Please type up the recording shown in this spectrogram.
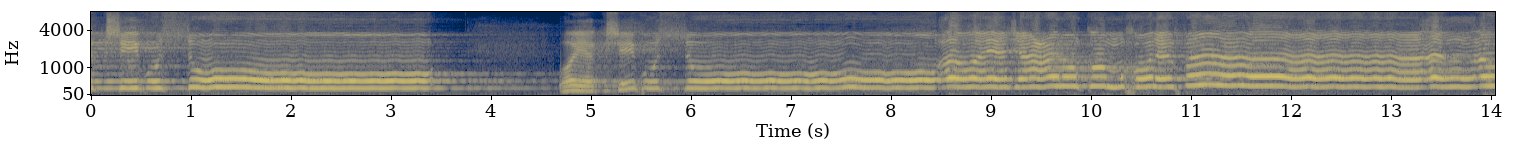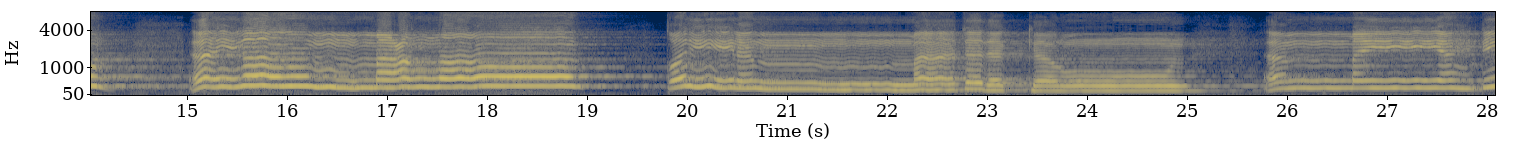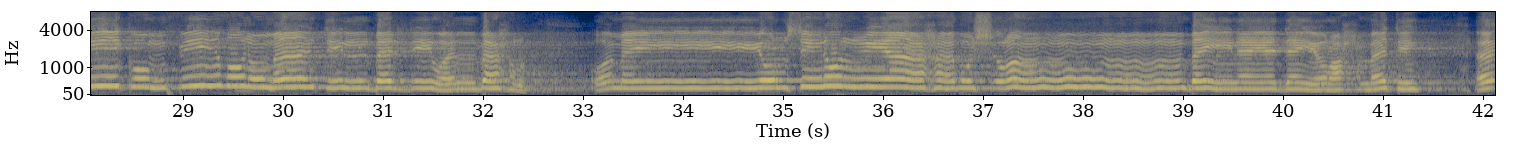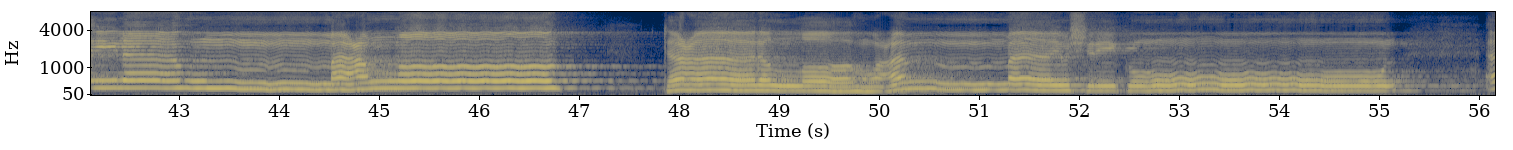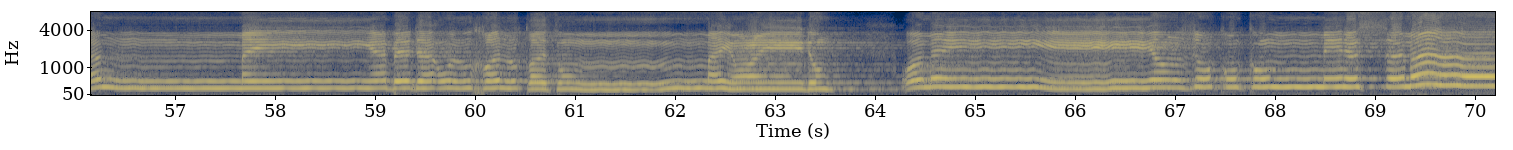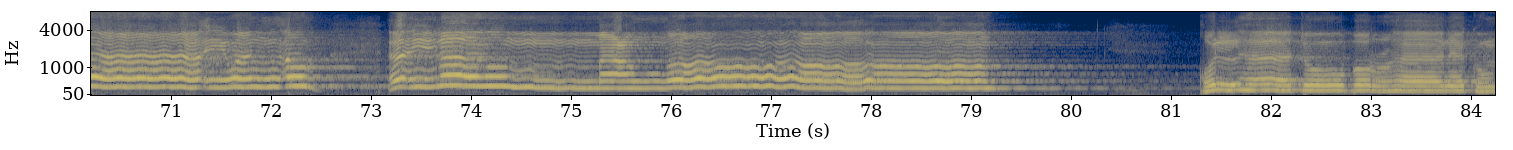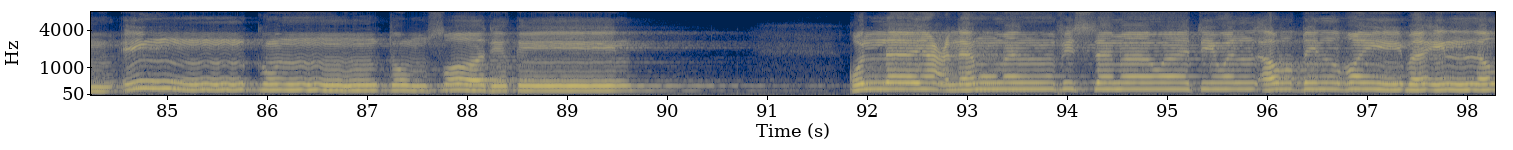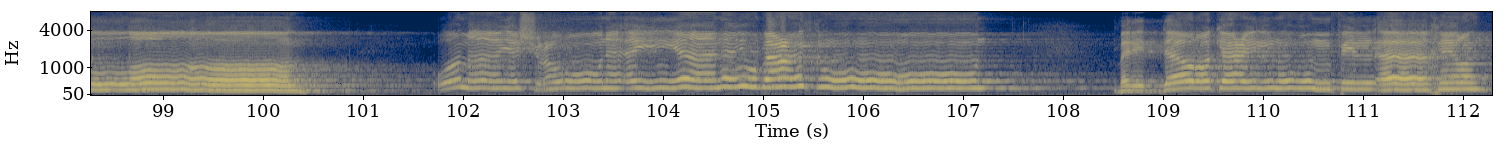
ويكشف السوء ويكشف السوء ويجعلكم خلفاء الأرض مع الله قليلا ما تذكرون. أمن يهديكم في ظلمات البر والبحر ومن يرسل الرياح بشرا بين يدي رحمته أإله مع الله تعالى الله عما يشركون أمن يبدأ الخلق ثم يعيده ومن يرزقكم من السماء والأرض أإله مع الله؟ قل هاتوا برهانكم صادقين قل لا يعلم من في السماوات والأرض الغيب إلا الله وما يشعرون أيان يبعثون. بل ادارك علمهم في الآخرة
